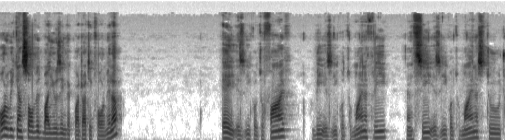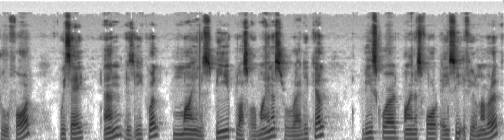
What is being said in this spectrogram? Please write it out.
or we can solve it by using the quadratic formula. A is equal to 5, b is equal to minus 3, and c is equal to minus 2, 2, 4. We say n is equal minus b plus or minus radical b squared minus 4ac if you remember it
